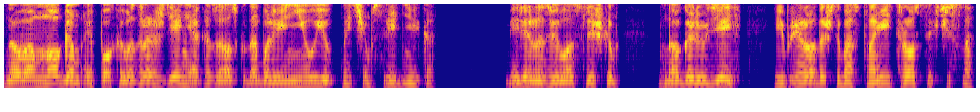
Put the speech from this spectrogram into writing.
Но во многом эпоха Возрождения оказалась куда более неуютной, чем Средние века. В мире развелось слишком много людей и природа, чтобы остановить рост их числа,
